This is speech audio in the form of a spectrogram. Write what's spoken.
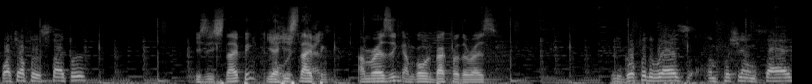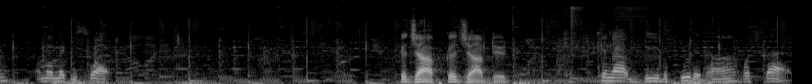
Watch out for the sniper. Is he sniping? Yeah, he's sniping. res. I'm rezzing. I'm going back for the res. You go for the res. I'm pushing on the side. I'm gonna make him sweat. Good job. Good job, dude. Cannot be defeated, huh? What's that?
